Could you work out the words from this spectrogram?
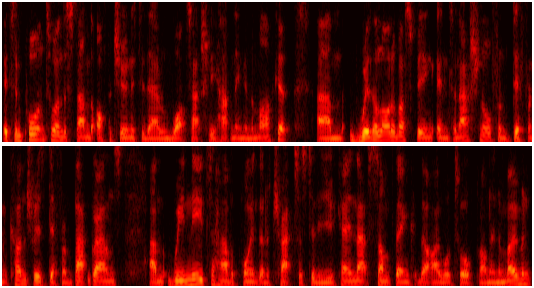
it's important to understand the opportunity there and what's actually happening in the market. Um, with a lot of us being international from different countries, different backgrounds, um, we need to have a point that attracts us to the UK, and that's something that I will talk on in a moment.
